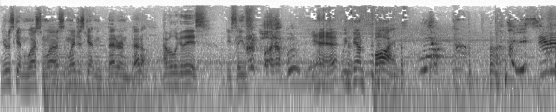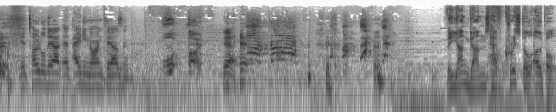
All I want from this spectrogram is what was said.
You're just getting worse and worse, and we're just getting better and better. Have a look at this. Do you see this? Pineapple? Yeah. We found five. what? Are you serious? Get totaled out at 89,000. What? No. Yeah. The young guns have crystal opal,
